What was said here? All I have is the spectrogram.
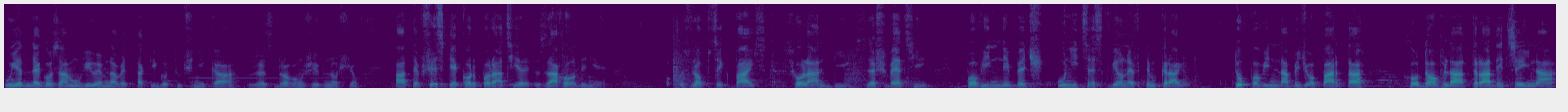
U jednego zamówiłem nawet takiego tucznika ze zdrową żywnością, a te wszystkie korporacje zachodnie z obcych państw, z Holandii, ze Szwecji powinny być unicestwione w tym kraju. Tu powinna być oparta hodowla tradycyjna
